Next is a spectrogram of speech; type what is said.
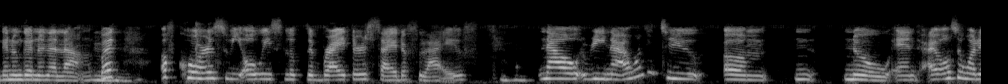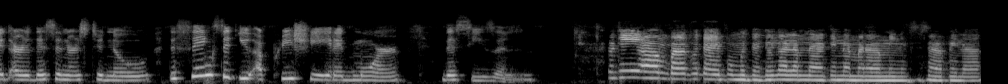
Ganun ganun na lang. Mm-hmm. But of course, we always look the brighter side of life. Mm-hmm. Now, Rina, I wanted to um n- know and I also wanted our listeners to know the things that you appreciated more this season. Okay, um, bago tayo pumunta doon, alam natin na maraming nagsasabi na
